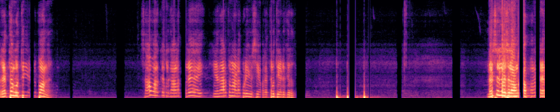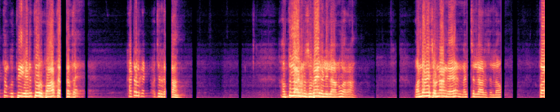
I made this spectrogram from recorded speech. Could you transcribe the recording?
ரத்தம் குத்தி எடுப்பாங்க. சாவாக்கள் காலத்துல யதார்த்தமா நடக்கூடிய விஷயம் ரத்தம் குத்தி எடுக்கிறது. நர்சல்ல அவங்க அப்பதான் ரத்தம் குத்தி எடுத்து ஒரு பாத்திரத்தை கட்டல் கட்டி வச்சிருக்காங்க அப்துல்லா பின் சுபைர் அலிலான்னு வர்றாங்க. வந்தோடனே சொன்னாங்க நபிசல்லா செல்லம் பா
